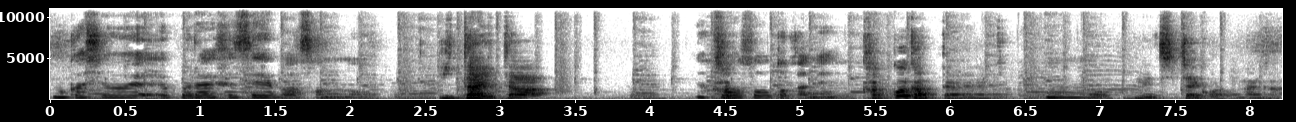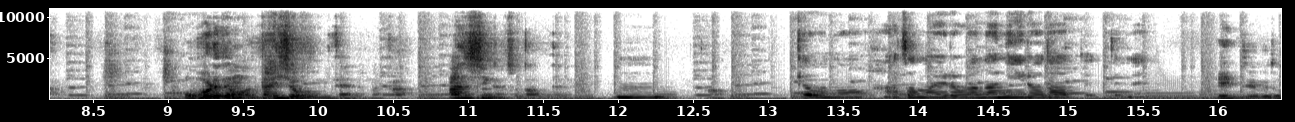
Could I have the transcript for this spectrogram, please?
昔はよくライフセーバーさんのいたいた。放送とかね。かっこよかったよねなんか。うん。ねちっちゃい頃なんか溺れても大丈夫みたいななんか安心感ちょっとあったよね。うん。今日の旗の色は何色だって言ってね。えどういうこ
